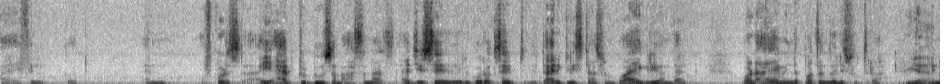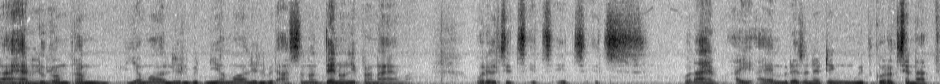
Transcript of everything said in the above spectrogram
I feel good, and of course I have to do some asanas. As you say, Goraksha it directly starts from. I agree on that. But I am in the Patanjali Sutra. Yeah. You know, I have to come from yama, a little bit niyama, a little bit asana, then only pranayama. What else? It's it's it's it's. But I have I, I am resonating with Gorakshanath.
